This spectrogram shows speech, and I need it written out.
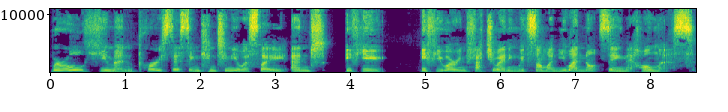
we're all human processing continuously, and if you if you are infatuating with someone, you are not seeing their wholeness.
